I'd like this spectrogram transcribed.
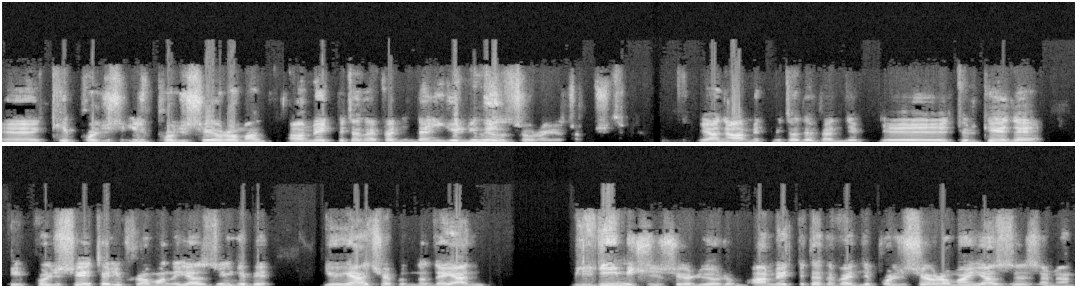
e, ki polis, ilk polisiye roman Ahmet Mithat Efendi'den 20 yıl sonra yazılmıştır. Yani Ahmet Mithat Efendi e, Türkiye'de ilk polisiye telif romanı yazdığı gibi dünya çapında da yani bildiğim için söylüyorum. Ahmet Mithat Efendi polisiye roman yazdığı zaman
